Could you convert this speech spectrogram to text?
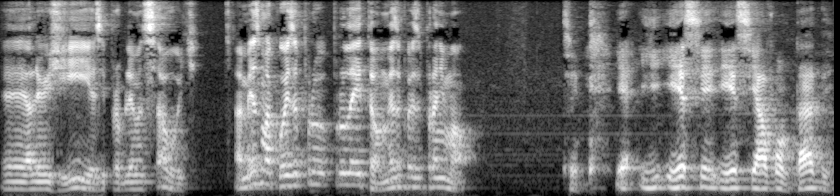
é, alergias e problemas de saúde. A mesma coisa para o leitão, a mesma coisa para o animal. Sim. E, e, esse, esse à vontade,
